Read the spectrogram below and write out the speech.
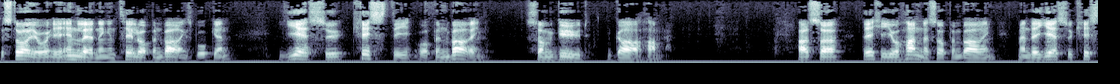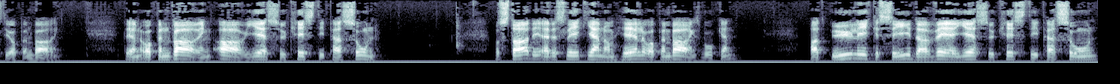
Det står jo i innledningen til åpenbaringsboken Jesu Kristi åpenbaring som Gud ga ham. Altså, det er ikke Johannes' åpenbaring, men det er Jesu Kristi åpenbaring. Det er en åpenbaring av Jesu Kristi person. Og stadig er det slik gjennom hele åpenbaringsboken at ulike sider ved Jesu Kristi person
